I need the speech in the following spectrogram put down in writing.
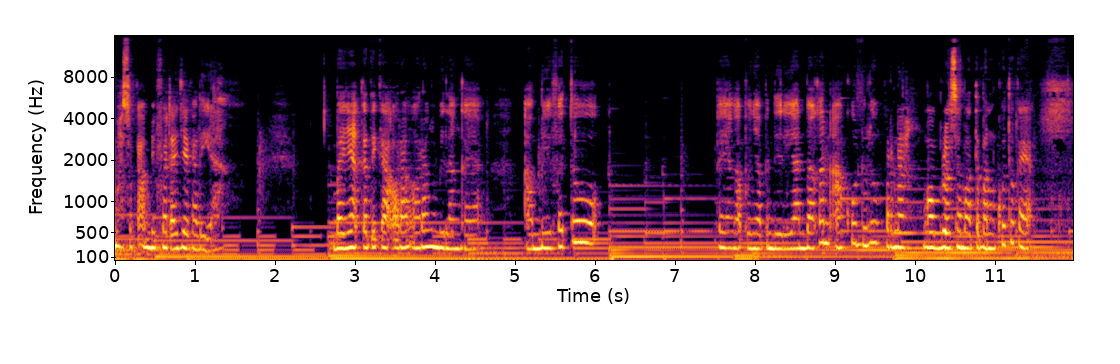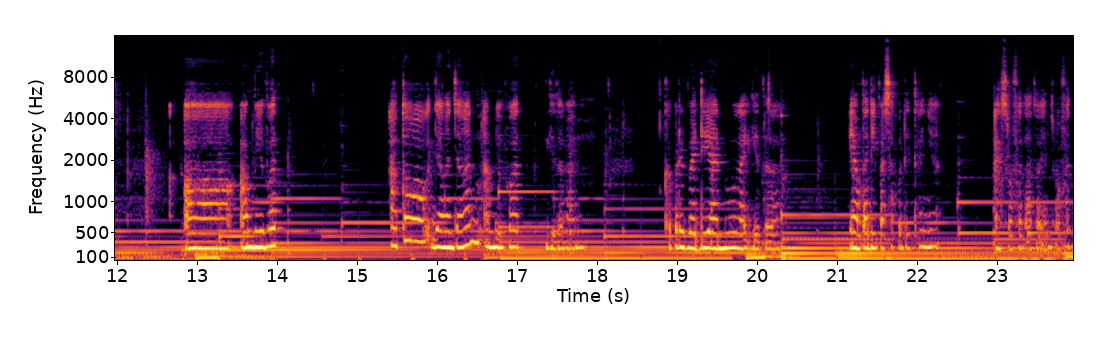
masuk ke ambivert aja kali ya. Banyak ketika orang-orang bilang kayak ambivert tuh kayak nggak punya pendirian. Bahkan aku dulu pernah ngobrol sama temanku tuh kayak uh, ambivert atau jangan-jangan ambivert gitu kan. Kepribadianmu kayak gitu. Yang tadi pas aku ditanya ekstrovert atau introvert.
